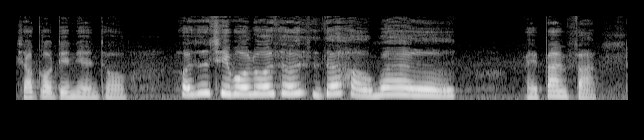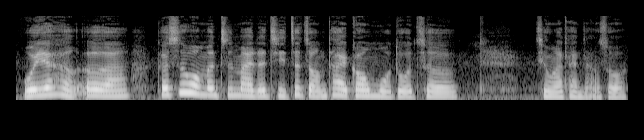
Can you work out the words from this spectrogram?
小狗点点头，可是骑摩托车实在好慢哦。没办法，我也很饿啊。可是我们只买得起这种太空摩托车。”青蛙探长说。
